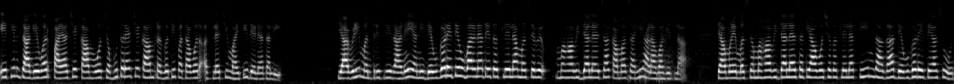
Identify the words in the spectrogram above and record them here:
येथील जागेवर पायाचे काम व चबुतऱ्याचे काम प्रगतीपथावर असल्याची माहिती देण्यात आली. यावेळी मंत्री श्री राणे यांनी देवगड येथे उभारण्यात येत असलेल्या मत्स्य महाविद्यालयाच्या महाविद्यालयाचा कामाचाही आढावा घेतला. त्यामुळे मत्स्य महाविद्यालयासाठी आवश्यक असलेल्या तीन जागा देवगड येथे असून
